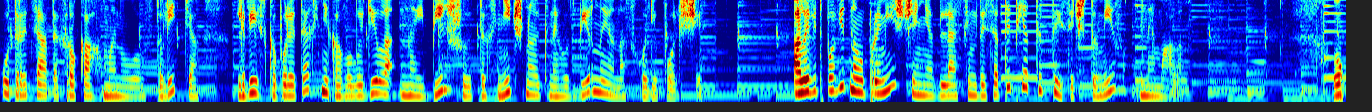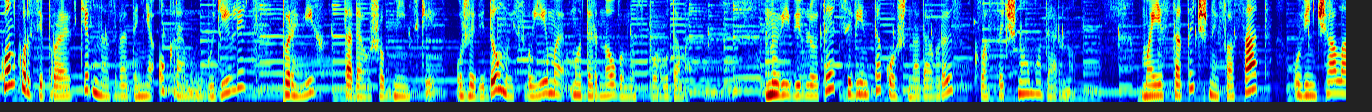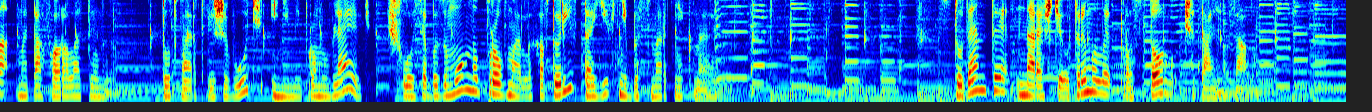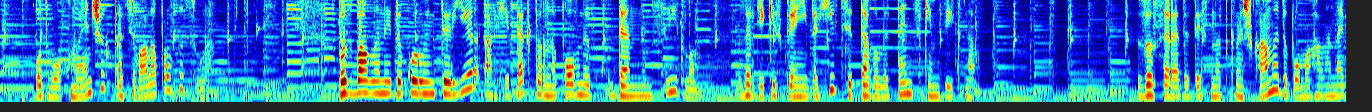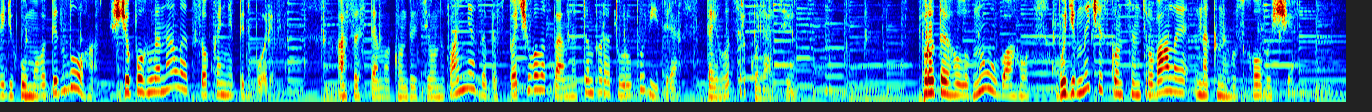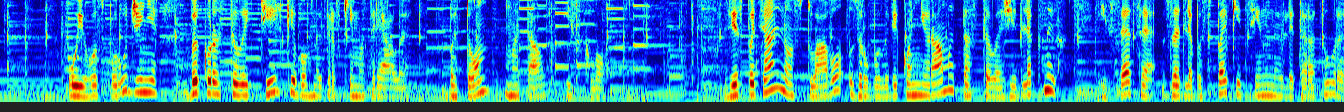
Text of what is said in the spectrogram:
У 30-х роках минулого століття Львівська політехніка володіла найбільшою технічною книгозбірною на сході Польщі. Але відповідного приміщення для 75 тисяч томів не мала. У конкурсі проєктів на зведення окремої будівлі переміг Тадеуш Обмінський, уже відомий своїми модерновими спорудами. Новій бібліотеці він також надав рис класичного модерну. Маєстатичний фасад увінчала метафора латиною. Тут мертві живуть і німі промовляють. Йшлося безумовно про вмерлих авторів та їхні безсмертні книги. Студенти нарешті отримали простору читальну залу. У двох менших працювала професура. Позбавлений декору інтер'єр, архітектор наповнив денним світлом завдяки скляній дахівці та велетенським вікнам. Зосередитись над книжками допомагала навіть гумова підлога, що поглинала цокання підборів. А система кондиціонування забезпечувала певну температуру повітря та його циркуляцію. Проте головну увагу будівничі сконцентрували на книгосховищі. У його спорудженні використали тільки вогнетривкі матеріали бетон, метал і скло. Зі спеціального сплаву зробили віконні рами та стелажі для книг, і все це задля безпеки цінної літератури.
